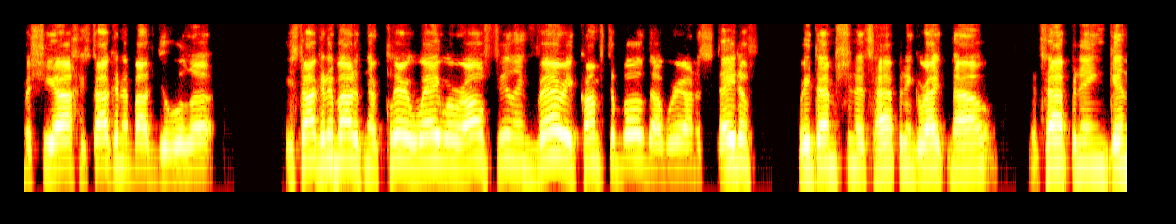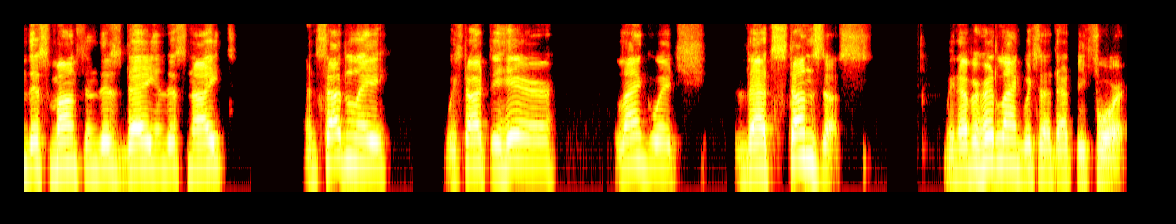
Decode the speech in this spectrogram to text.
Mashiach. He's talking about Geula. He's talking about it in a clear way where we're all feeling very comfortable that we're in a state of redemption. It's happening right now. It's happening in this month, in this day, in this night. And suddenly we start to hear language that stuns us. We never heard language like that before.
